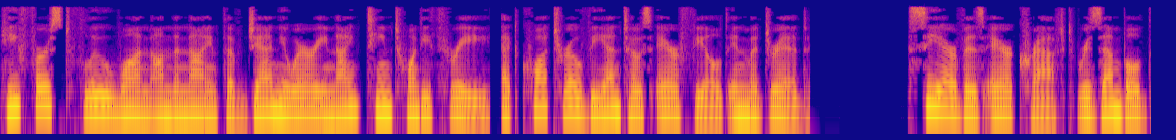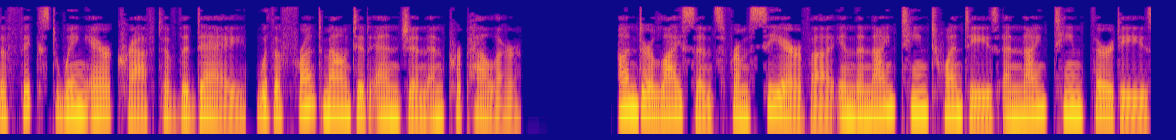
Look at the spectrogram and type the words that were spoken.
He first flew one on 9 January 1923, at Cuatro Vientos airfield in Madrid. Cierva's aircraft resembled the fixed-wing aircraft of the day, with a front-mounted engine and propeller. Under license from Cierva in the 1920s and 1930s,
